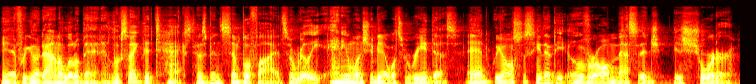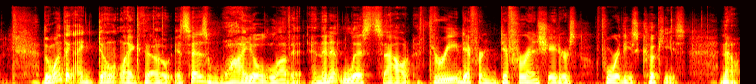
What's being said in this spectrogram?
If we go down a little bit, it looks like the text has been simplified, so really anyone should be able to read this. And we also see that the overall message is shorter. The one thing I don't like though, it says why you'll love it, and then it lists out three different differentiators for these cookies. Now,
